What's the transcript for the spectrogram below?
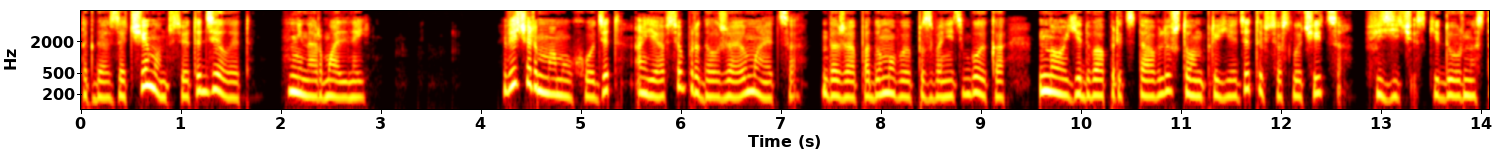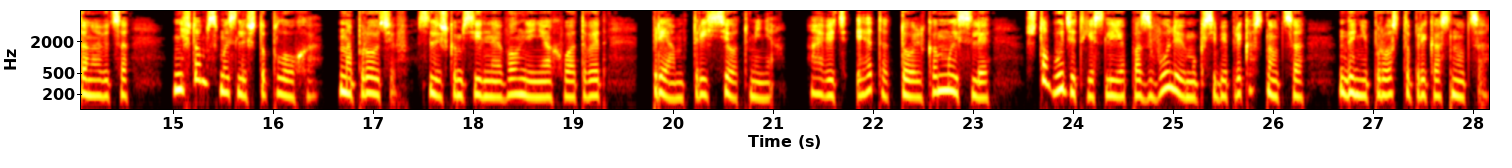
Тогда зачем он все это делает? Ненормальный. Вечером мама уходит, а я все продолжаю маяться. Даже подумываю позвонить Бойко, но едва представлю, что он приедет и все случится. Физически дурно становится. Не в том смысле, что плохо. Напротив, слишком сильное волнение охватывает. Прям трясет меня. А ведь это только мысли. Что будет, если я позволю ему к себе прикоснуться? Да не просто прикоснуться.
